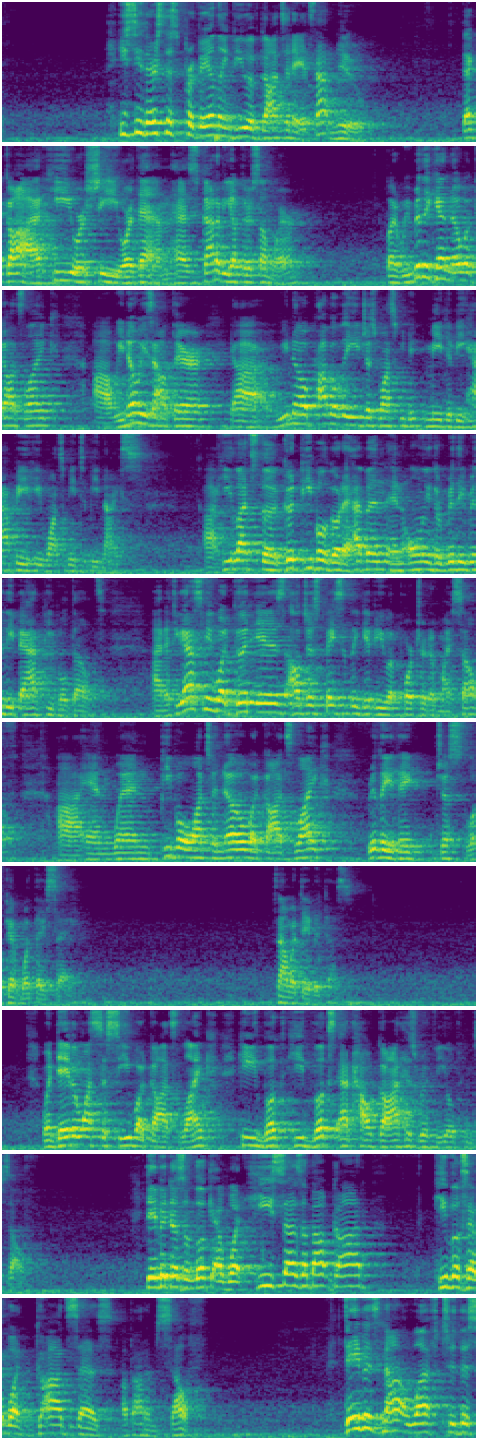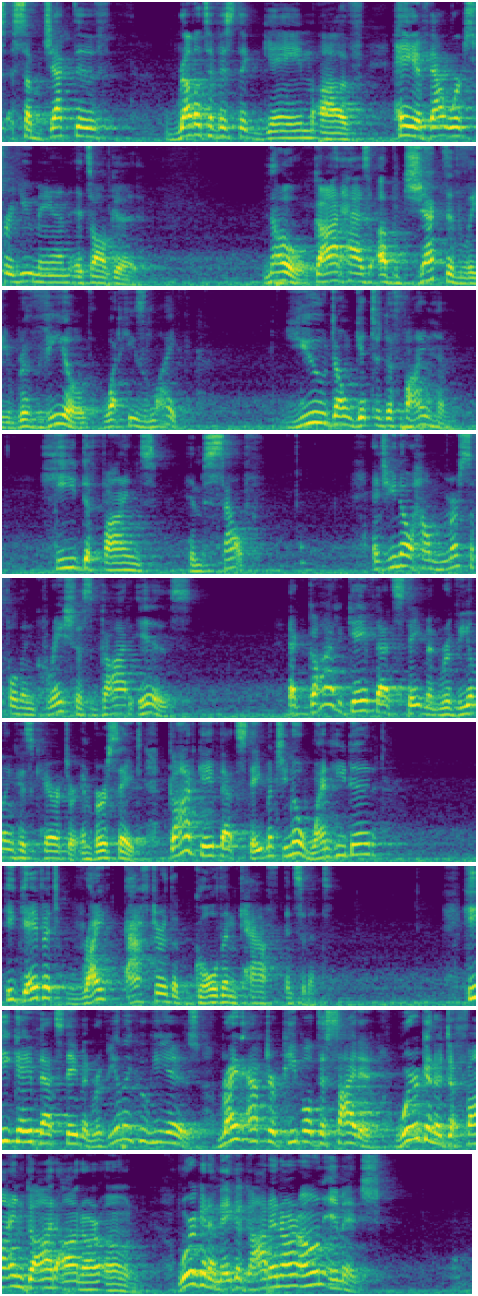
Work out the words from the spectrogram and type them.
You see, there's this prevailing view of God today. It's not new. That God, he or she or them, has got to be up there somewhere. But we really can't know what God's like. Uh, we know he's out there. Uh, we know probably he just wants me to, me to be happy. He wants me to be nice. Uh, he lets the good people go to heaven, and only the really, really bad people don't. And if you ask me what good is, I'll just basically give you a portrait of myself. Uh, and when people want to know what God's like, really they just look at what they say. It's not what David does. When David wants to see what God's like, he, look, he looks at how God has revealed himself. David doesn't look at what he says about God, he looks at what God says about himself. David's not left to this subjective, relativistic game of, hey, if that works for you, man, it's all good. No, God has objectively revealed what he's like. You don't get to define him, he defines himself. And you know how merciful and gracious God is? That God gave that statement revealing his character in verse 8. God gave that statement, you know when he did? He gave it right after the golden calf incident. He gave that statement, revealing who he is, right after people decided we're going to define God on our own. We're going to make a God in our own image.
